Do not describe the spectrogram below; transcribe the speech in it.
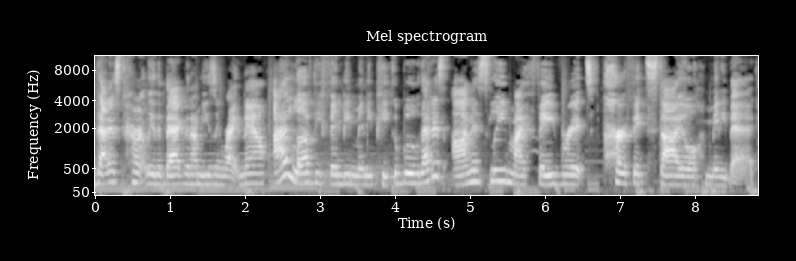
That is currently the bag that I'm using right now. I love the Fendi Mini Peekaboo. That is honestly my favorite perfect style mini bag.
